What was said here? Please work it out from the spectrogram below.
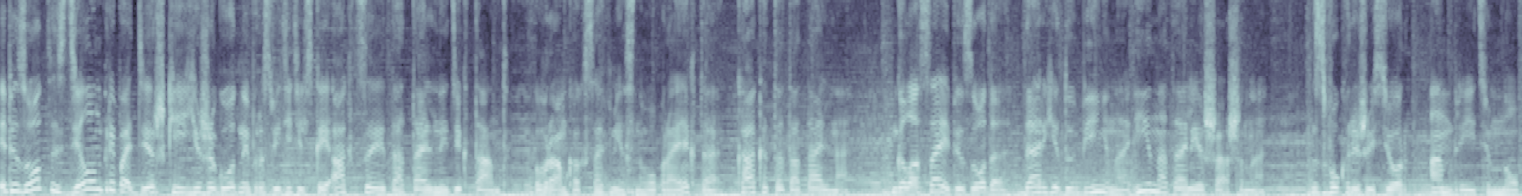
Эпизод сделан при поддержке ежегодной просветительской акции «Тотальный диктант» в рамках совместного проекта «Как это тотально». Голоса эпизода Дарья Дубинина и Наталья Шашина. Звукорежиссер Андрей Темнов.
